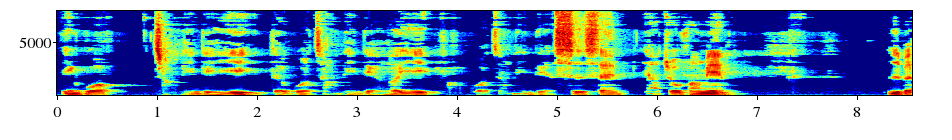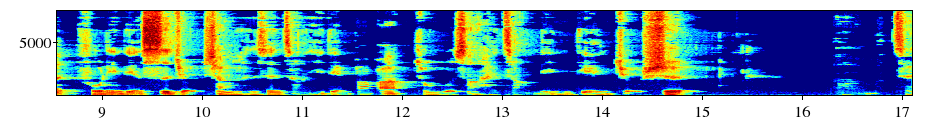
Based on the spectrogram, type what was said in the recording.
英国涨零点一，德国涨零点二一，法国涨零点四三。亚洲方面，日本负零点四九，香港恒生涨一点八八，中国上海涨零点九四。在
